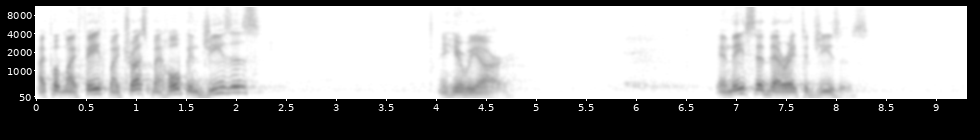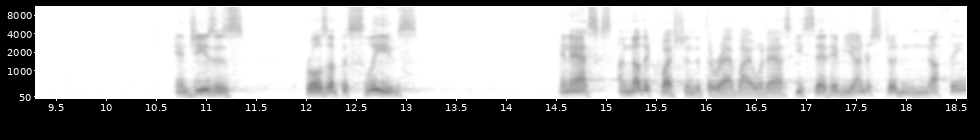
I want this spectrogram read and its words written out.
I put my faith, my trust, my hope in Jesus. And here we are. And they said that right to Jesus. And Jesus rolls up his sleeves and asks another question that the rabbi would ask. He said, Have you understood nothing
